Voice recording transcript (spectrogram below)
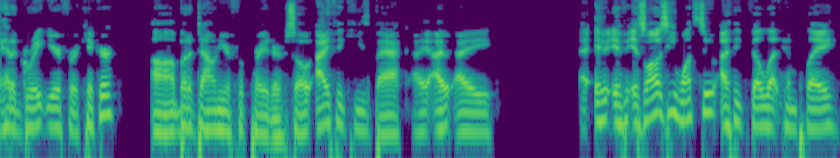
had a great year for a kicker, uh, but a down year for Prater. So I think he's back. I, I, I if, if, as long as he wants to, I think they'll let him play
